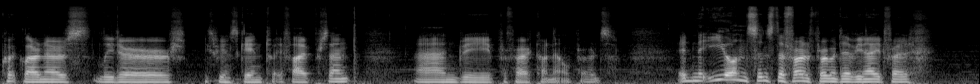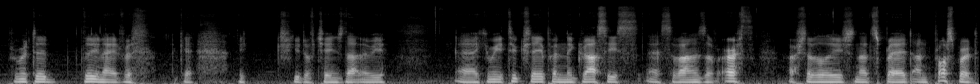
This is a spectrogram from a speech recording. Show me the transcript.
Quick learners, leaders, experience gain 25%. And we prefer continental birds. In the eon since the first primitive United Fred permitted the United Fred okay, I should have changed that maybe. Uh, we took shape in the grassy uh, savannas of Earth. Our civilization had spread and prospered.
